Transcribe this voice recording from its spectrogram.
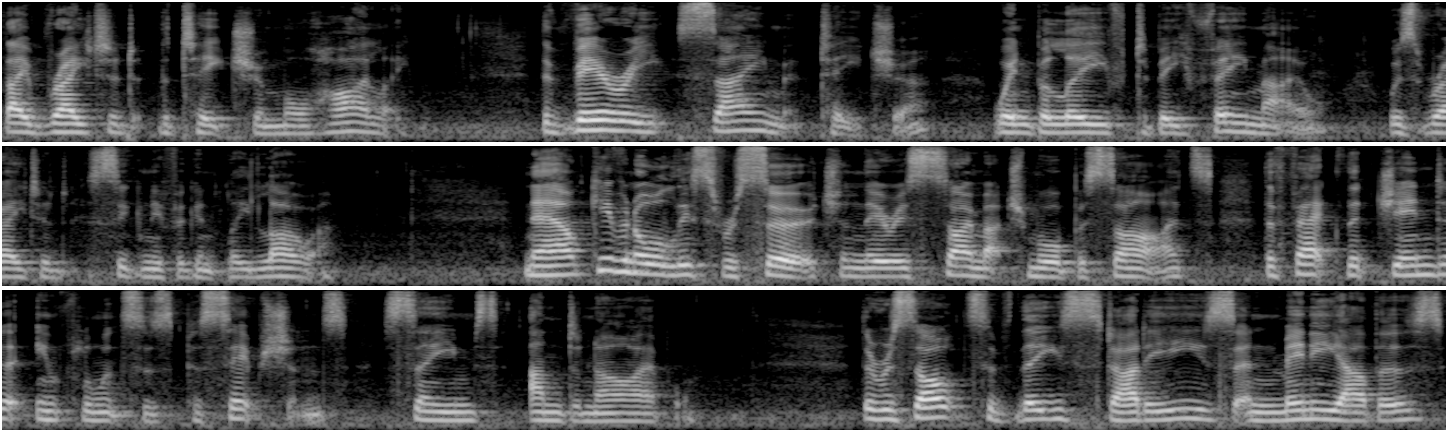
they rated the teacher more highly. The very same teacher when believed to be female, was rated significantly lower. Now, given all this research, and there is so much more besides, the fact that gender influences perceptions seems undeniable. The results of these studies and many others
